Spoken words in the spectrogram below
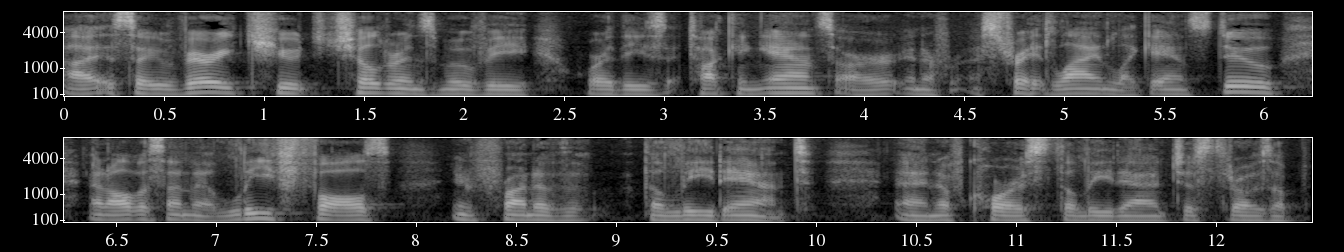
Uh, it's a very cute children's movie where these talking ants are in a, a, straight line like ants do, and all of a sudden a leaf falls in front of the, the lead ant. And of course, the lead ant just throws up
